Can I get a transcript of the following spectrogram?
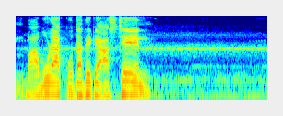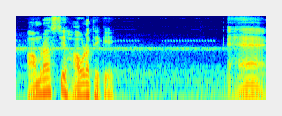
বাবুরা কোথা থেকে আসছেন? আমরা আসছি হাওড়া থেকে। হ্যাঁ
